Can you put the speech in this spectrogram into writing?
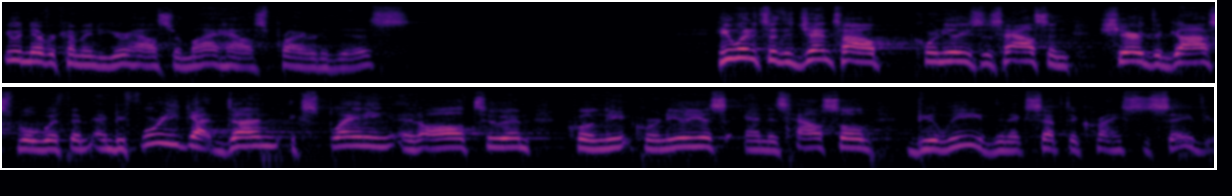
He would never come into your house or my house prior to this. He went into the Gentile Cornelius' house and shared the gospel with him. And before he got done explaining it all to him, Cornelius and his household believed and accepted Christ as Savior.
